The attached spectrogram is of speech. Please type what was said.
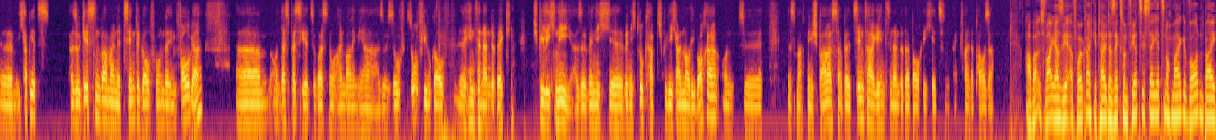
Ähm, ich habe jetzt, also gestern war meine zehnte Golfrunde im Folge. Ähm, und das passiert sowas nur einmal im Jahr. Also so, so viel Golf äh, hintereinander weg spiele ich nie. Also wenn ich, äh, wenn ich Glück habe, spiele ich einmal die Woche und äh, das macht mir Spaß. Aber zehn Tage hintereinander, da brauche ich jetzt eine kleine Pause. Aber es war ja sehr erfolgreich, geteilter 46. jetzt nochmal geworden bei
